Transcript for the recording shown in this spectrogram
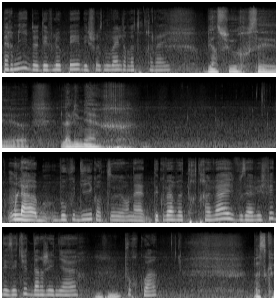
permis de développer des choses nouvelles dans votre travail? Bien sûr, c'est euh, la lumière, on l'a beaucoup dit quand euh, on a découvert votre travail, vous avez fait des études d'ingénieur. -hmm. Pourquoi? Parce que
